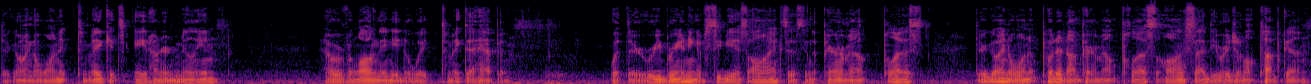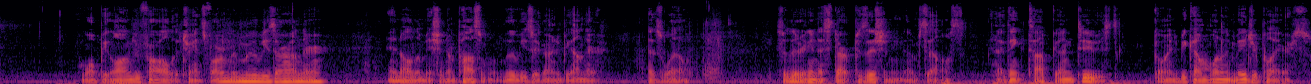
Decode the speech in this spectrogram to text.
They're going to want it to make its 800 million, however long they need to wait to make that happen. With their rebranding of CBS All Access into Paramount Plus, they're going to want to put it on Paramount Plus alongside the original Top Gun. It won't be long before all the Transformer movies are on there, and all the Mission Impossible movies are going to be on there as well. So they're going to start positioning themselves. I think Top Gun 2 is going to become one of the major players.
